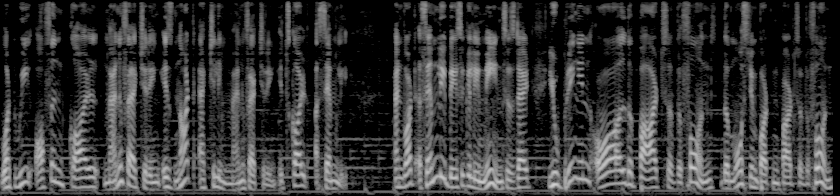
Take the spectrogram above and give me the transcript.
What we often call manufacturing is not actually manufacturing, it's called assembly. And what assembly basically means is that you bring in all the parts of the phones, the most important parts of the phone,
